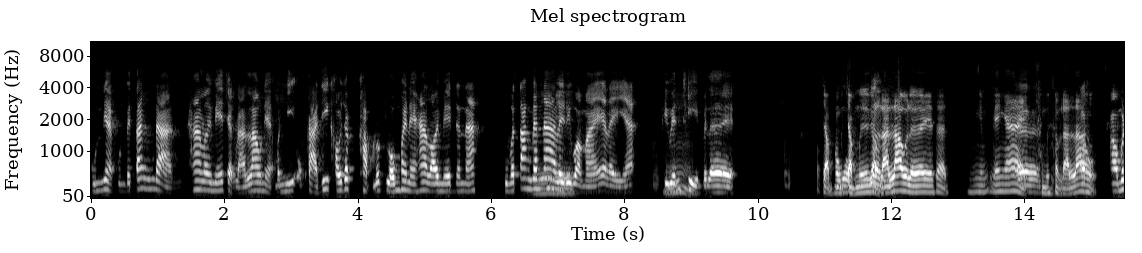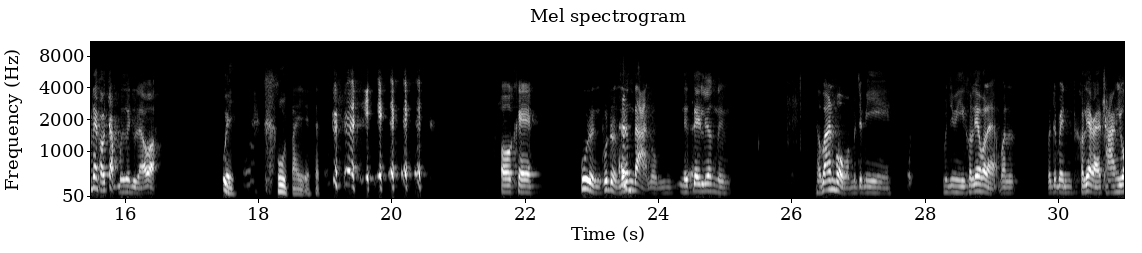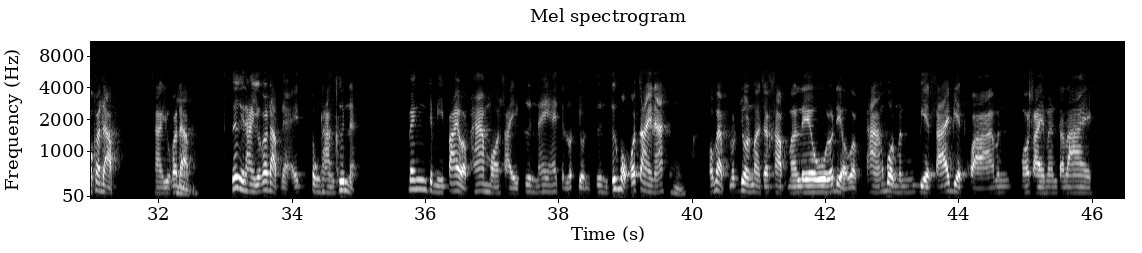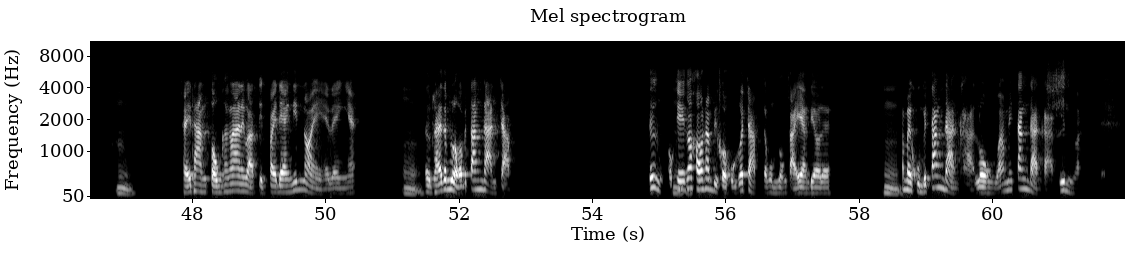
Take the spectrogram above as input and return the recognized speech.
คุณเนี่ยคุณไปตั้งด่าน 500 เมตรจากร้านเหล้าเนี่ย มันมีโอกาสที่เขาจะขับรถล้มภายใน 500 เมตรนั้นนะคุณมาตั้งด้านหน้ามีเลยดีกว่าไหมอะไรอย่างเงี้ย preventive ไปเลย จับของผมจับมือกับเรื่องร้านเหล้าเลยสัตว์ง่ายเออๆจับมือกับร้านเหล้าเอาไม่ได้เขาจับมือกันอยู่แล้วเหรอะอุ้ยพูดไปไอ้สัตว์โอเค พูดถึงพูดถึงเรื่องด่านผมนึกได้เรื่องหนึ่งแถวบ้านผมอะมันจะมี มันจะมีเขาเรียกว่าอะไรอะมันมันจะเป็นเขาเรียกอะไรทางยกระดับ ทางยกระดับซึ่งไอ้ทางยกระดับเนี่ยไอ้ตรงทางขึ้นเนี่ยแม่งจะมีป้ายแบบห้ามมอไซค์ขึ้นให้ให้แต่รถยนต์ขึ้น ซึ่งผมเข้าใจนะอืม เพราะแบบรถยนต์มันอาจจะขับมาเร็ว แล้วเดี๋ยวแบบทางข้างบนมันเบียดซ้ายเบียดขวา มันมอไซค์มันอันตราย อืม ใช้ทางตรงข้างล่างดีกว่า ติดไฟแดงนิดหน่อยอะไรอย่างเงี้ยอืมแต่สุดท้ายตำรวจก็ไปตั้งด่านจับ ซึ่งโอเคอืมก็เขาทำผิดกฎคุณก็จับ แต่ผมสงสัยอย่างเดียวเลยอืมทำไมคุณไปตั้งด่านขาลงวะไม่ตั้งด่านขาขึ้นวะ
